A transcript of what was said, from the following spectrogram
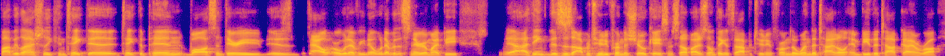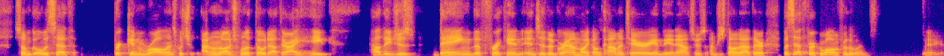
Bobby Lashley can take the take the pin while Austin Theory is out or whatever. You know, whatever the scenario might be. Yeah, I think this is opportunity for him to showcase himself. I just don't think it's an opportunity for him to win the title and be the top guy on Raw. So I'm going with Seth frickin' Rollins, which I don't know. I just want to throw it out there. I hate how they just bang the frickin' into the ground like on commentary and the announcers. I'm just throwing it out there. But Seth frickin' Rollins for the wins. There you go.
